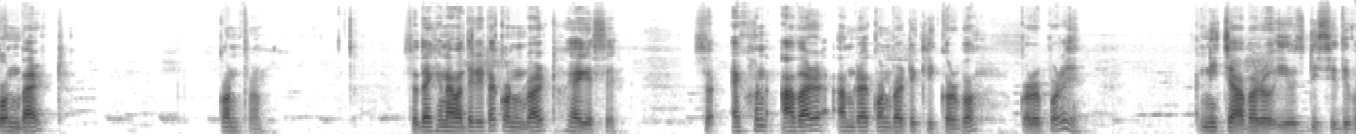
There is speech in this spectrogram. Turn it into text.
convert confirm so দেখেন আমাদের এটা কনভার্ট হয়ে গেছে। সো এখন আবার আমরা কনভার্টে ক্লিক করব। করার পরে নিচে আবারও ইউএসডিসি দিব।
